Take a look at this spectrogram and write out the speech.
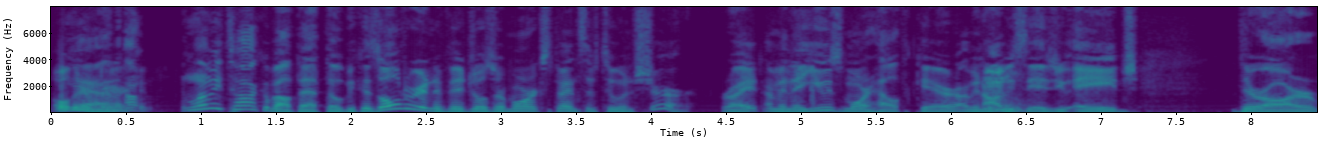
older yeah, Americans. uh, let me talk about that though, because older individuals are more expensive to insure, right? I mean, they use more health care. I mean, obviously, as you age, there are.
